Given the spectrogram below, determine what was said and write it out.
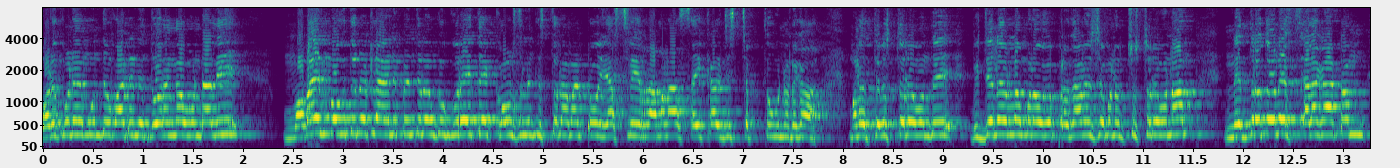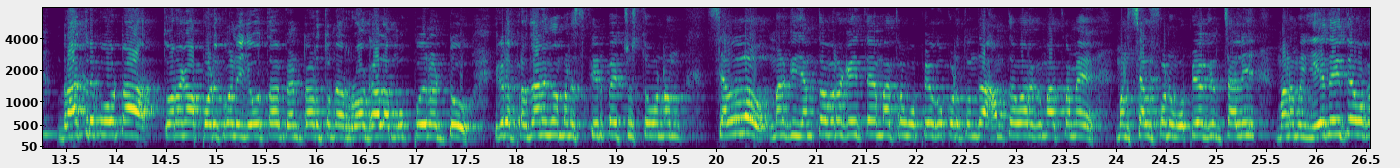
పడుకునే ముందు వాటిని దూరంగా ఉండాలి. మొబైల్ మోగుతున్నట్లు అనిపించడానికి గురైతే కౌన్సిలింగ్ ఇస్తున్నామంటూ ఎస్వి రమణ సైకాలజిస్ట్ చెప్తూ ఉన్నట్టుగా మనకు తెలుస్తూనే ఉంది విజయనగరంలో మనం ఒక ప్రధాన విషయం మనం చూస్తూనే ఉన్నాం. నిద్రతోనే సెలగాటం రాత్రిపూట త్వరగా పడుకొని యువత వెంటాడుతున్న రోగాల ముప్పునట్టు ఇక్కడ ప్రధానంగా మన స్క్రీన్పై చూస్తూ ఉన్నాం. సెల్లో మనకి ఎంతవరకు అయితే మాత్రం ఉపయోగపడుతుందో అంతవరకు మాత్రమే మన సెల్ ఫోన్ ఉపయోగించాలి. మనం ఏదైతే ఒక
